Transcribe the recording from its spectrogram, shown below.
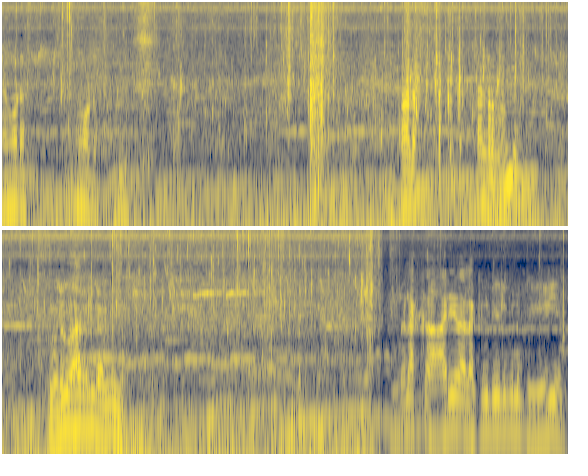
അങ്ങോട്ട് അങ്ങോട്ട് രണ്ടു ഇന്നലെ കാര്യം അലക്കിട്ടിയിൽ പിന്നെ പേടിയാണ്.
